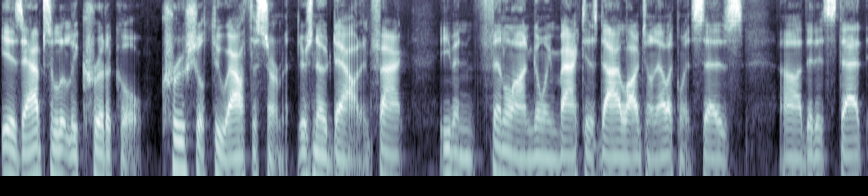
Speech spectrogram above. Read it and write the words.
is absolutely critical, crucial throughout the sermon. There's no doubt. In fact, even Fenelon, going back to his dialogues on eloquence, says uh, that it's that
